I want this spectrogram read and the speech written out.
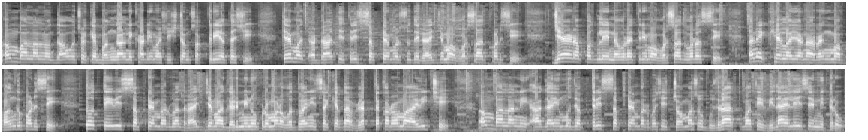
અંબાલાલનો દાવો છે કે બંગાળની ખાડીમાં સિસ્ટમ સક્રિય થશે. તેમજ અઢારથી ત્રીસ સપ્ટેમ્બર સુધી રાજ્યમાં વરસાદ પડશે. જેના પગલે નવરાત્રિમાં વરસાદ વરસશે અને ખેલૈયાના રંગમાં ભંગ પડશે. તો ત્રેવીસ સપ્ટેમ્બર બાદ રાજ્યમાં ગરમીનું પ્રમાણ વધવાની શક્યતા વ્યક્ત કરવામાં આવી છે. અંબાલાલની આગાહી મુજબ ત્રીસ સપ્ટેમ્બર પછી ચોમાસું ગુજરાતમાંથી વિદાય લેશે મિત્રો.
